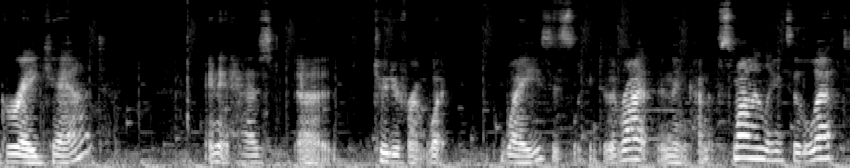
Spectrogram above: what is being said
gray cat and it has uh, two different what ways. It's looking to the right and then kind of smiling, looking to the left.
